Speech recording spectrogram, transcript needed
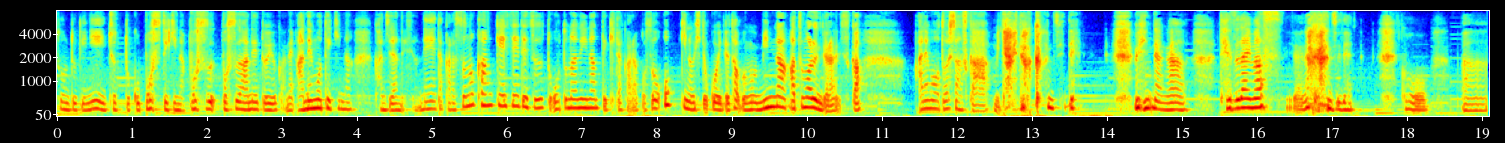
その時にちょっとこうボス的な、ボス、ボス姉というかね、姉子的な感じなんですよね。だからその関係性でずっと大人になってきたからこそ、おっきの一声で多分みんな集まるんじゃないですか。姉もどうしたんすか？みたいな感じでみんなが手伝いますみたいな感じで、こう、あ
